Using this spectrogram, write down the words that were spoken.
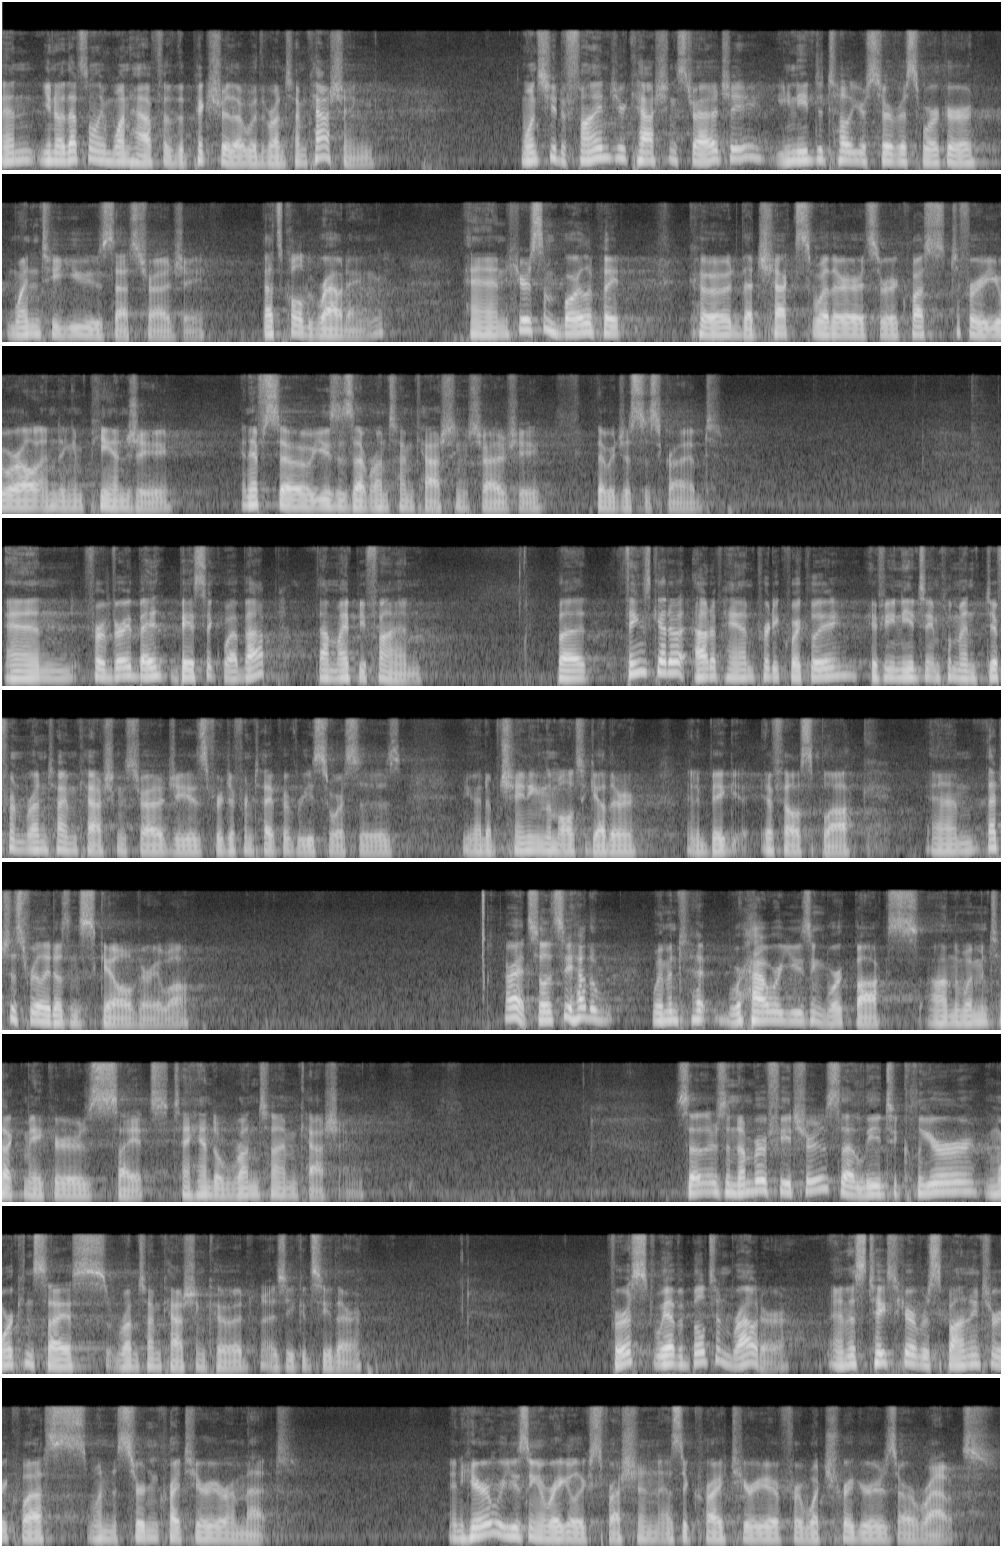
And you know, that's only one half of the picture that with runtime caching. Once you defined your caching strategy, you need to tell your service worker when to use that strategy. That's called routing. And here's some boilerplate code that checks whether it's a request for a URL ending in PNG, and if so, uses that runtime caching strategy that we just described. And for a very ba basic web app, that might be fine. But things get out of hand pretty quickly if you need to implement different runtime caching strategies for different type of resources. You end up chaining them all together in a big if-else block. And that just really doesn't scale very well. All right, so let's see how, the Women how we're using Workbox on the Women Tech Makers site to handle runtime caching. So there's a number of features that lead to clearer, more concise runtime caching code, as you can see there. First, we have a built-in router, and this takes care of responding to requests when certain criteria are met. And here we're using a regular expression as the criteria for what triggers our routes.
